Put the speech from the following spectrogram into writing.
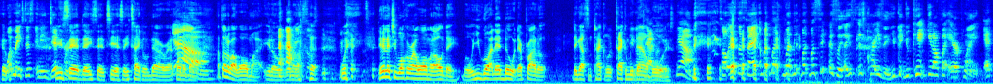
what makes this any different? You said that. You said TSA tackle them down, right? I thought Yeah. about I thought about Walmart. You know, when, You're so when they let you walk around Walmart all day, but when you go out there do it, that product, they got some tackle tackle me down tackle you. boys. Yeah. So it's the same, but but but but, but seriously, it's, it's crazy. You can you can't get off an airplane at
